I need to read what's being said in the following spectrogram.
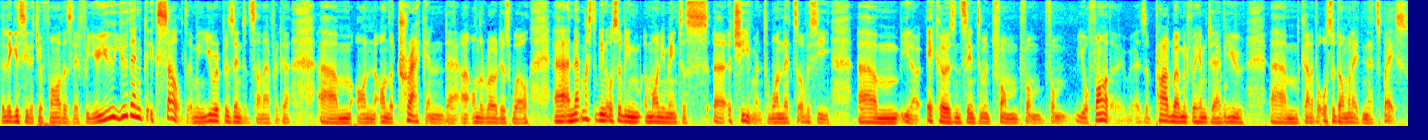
the legacy that your father's left for you. You you then excelled. I mean, you represented South Africa um, on on the track and uh, on the road as well, uh, and that must have been also been a monumentous uh, achievement, one that's obviously um, you know echoes and sentiment from from from your father. As a proud moment for him to have you um, kind of also dominate in that space.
